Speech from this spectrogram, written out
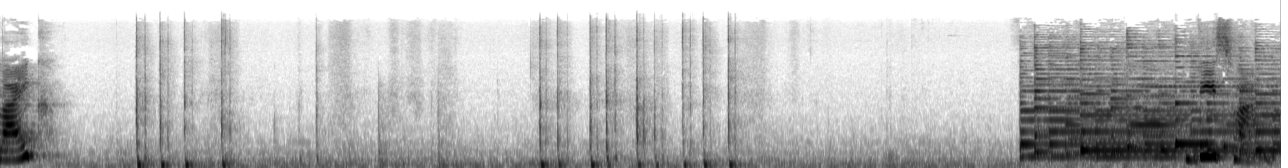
Like. This one.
